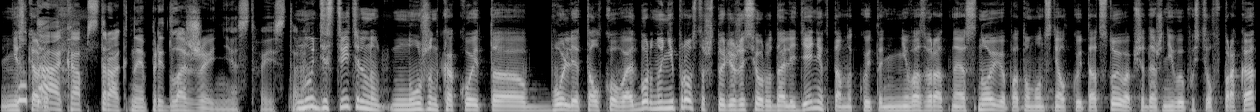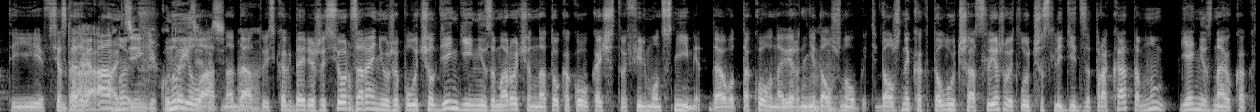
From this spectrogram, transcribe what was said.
ну, скажу. так, абстрактное предложение с твоей стороны. Ну, действительно, нужен какой-то более толковый отбор. Ну, не просто, что режиссеру дали денег там на какой-то невозвратной основе, потом он снял какой-то отстой, вообще даже не выпустил в прокат, и все сказали, да, а, ну, деньги куда ну и делись? ладно, да. Ага. То есть, когда режиссер заранее уже получил деньги и не заморочен на то, какого качества фильм он снимет, да, вот такого, наверное, не должно быть. Должны как-то лучше отслеживать, лучше следить за прокатом. Ну, я не знаю, как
